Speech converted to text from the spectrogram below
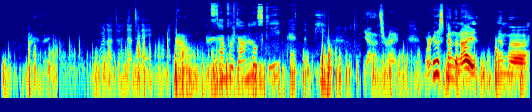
What do you think? We're not doing that today. No. It's time for downhill ski and a beer. Yeah, that's right. We're gonna spend the night in the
